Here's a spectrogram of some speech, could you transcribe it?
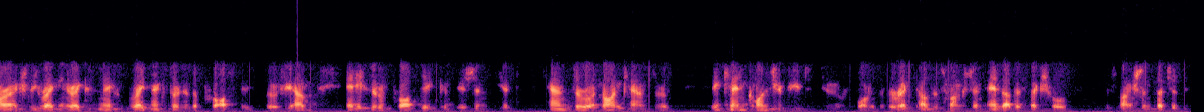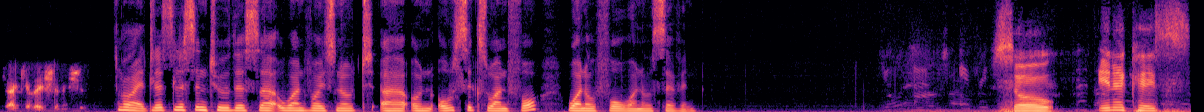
are actually right next, right next door to the prostate. So if you have any sort of prostate condition, be it cancer or non-cancerous, it can contribute to forms of erectile dysfunction and other sexual dysfunction such as ejaculation issues. All right, let's listen to this uh, one voice note uh, on 0614 104 107. So, in a case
